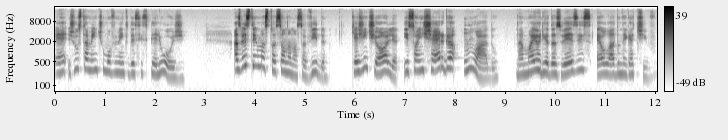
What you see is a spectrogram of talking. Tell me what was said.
É justamente o movimento desse espelho hoje. Às vezes tem uma situação na nossa vida que a gente olha e só enxerga um lado. Na maioria das vezes é o lado negativo.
